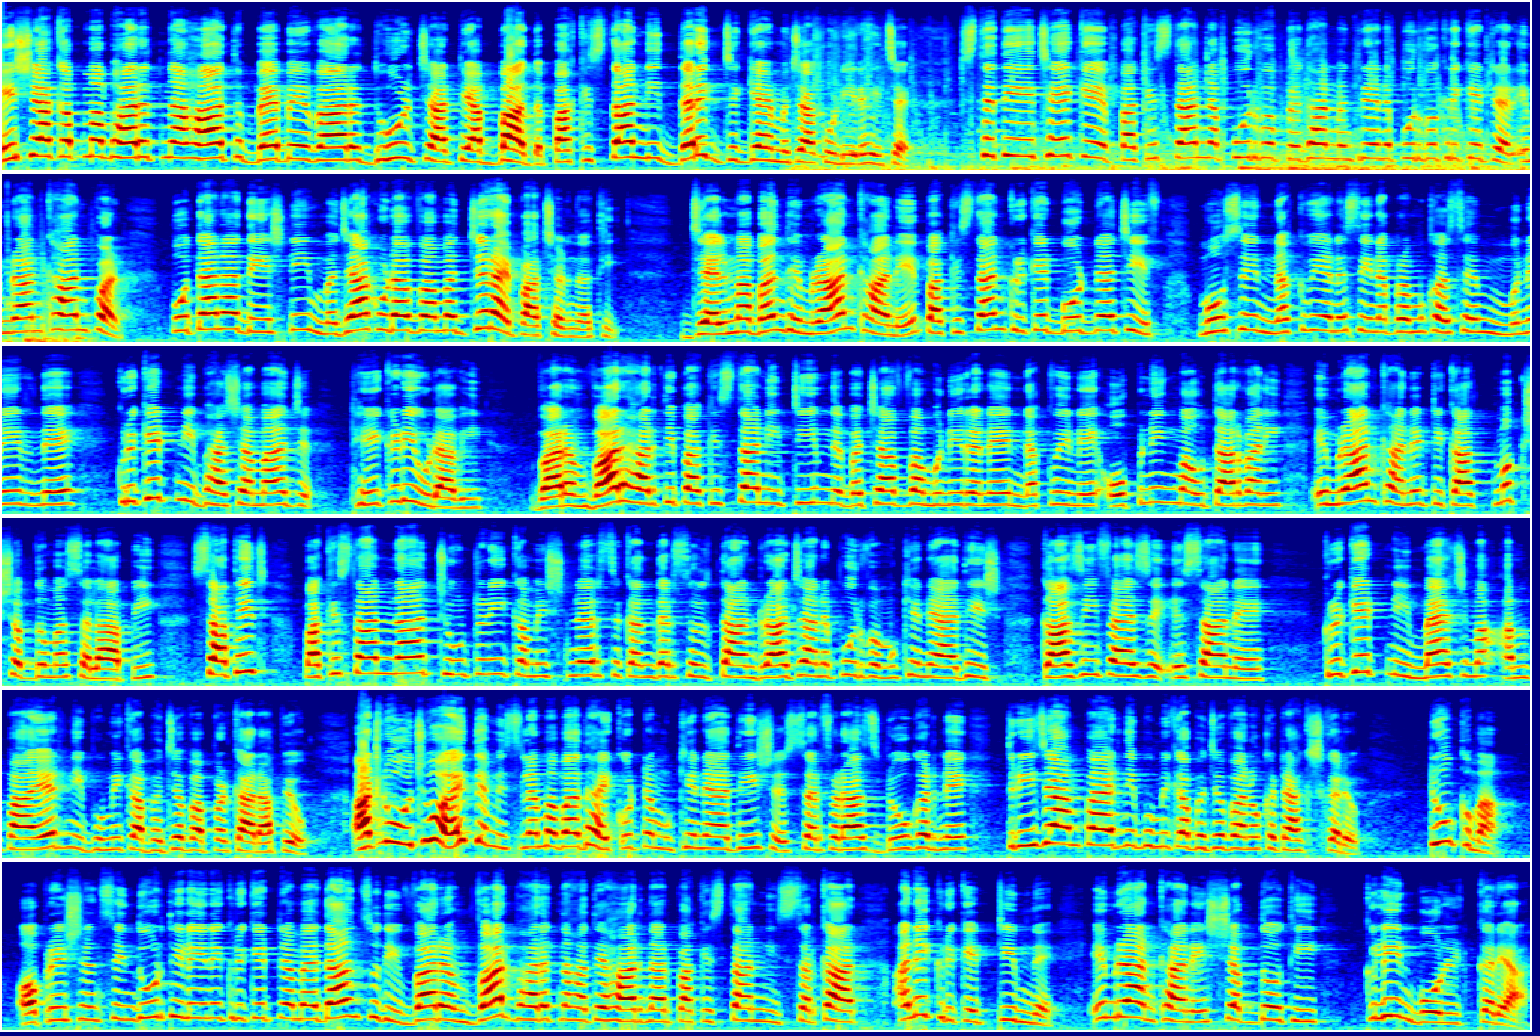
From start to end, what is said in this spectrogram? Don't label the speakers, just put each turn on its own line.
Asia કપમાં ભારતના હાથ બે બે વાર ધૂળ ચાટ્યા બાદ પાકિસ્તાનની દરેક જગ્યાએ મજાક ઉડી રહી છે. સ્થિતિ એ છે કે પાકિસ્તાનના પૂર્વ પ્રધાનમંત્રી અને પૂર્વ ક્રિકેટર ઇમરાન ખાન પણ પોતાના દેશની મજાક ઉડાવવામાં જરાય પાછળ નથી. જેલમાં બંધ ઇમરાન ખાને પાકિસ્તાન ક્રિકેટ બોર્ડના ચીફ મોહસિન નકવી અને સેના પ્રમુખ હસેમ મુનેરને ક્રિકેટની ભાષામાં જ ઠેકડી ઉડાવી વારંવાર હારતી પાકિસ્તાની ટીમને બચાવવા મુનીર અને નકવીને ઓપનિંગમાં ઉતારવાની ઇમરાન ખાને ટીકાત્મક શબ્દોમાં સલાહ આપી. સાથે જ પાકિસ્તાનના ચૂંટણી કમિશનર સિકંદર સુલતાન રાજા અને પૂર્વ મુખ્ય ન્યાયાધીશ કાઝી ફૈઝ ઇસાને ક્રિકેટની મેચમાં અમ્પાયરની ભૂમિકા ભજવવા પડકાર આપ્યો. આટલું ઓછું હોય તેમ ઇસ્લામાબાદ હાઈકોર્ટના મુખ્ય ન્યાયાધીશ સરફરાઝ ડોગરને ત્રીજા અમ્પાયરની ભૂમિકા ભજવવાનો કટાક્ષ કર્યો. ટૂંકમાં ઓપરેશન સિંદૂરથી લઈને ક્રિકેટના મેદાન સુધી વારંવાર ભારતના હાથે હારનાર પાકિસ્તાનની સરકાર અને ક્રિકેટ ટીમને ઇમરાન ખાને શબ્દોથી ક્લીન બોલ્ડ કર્યા.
